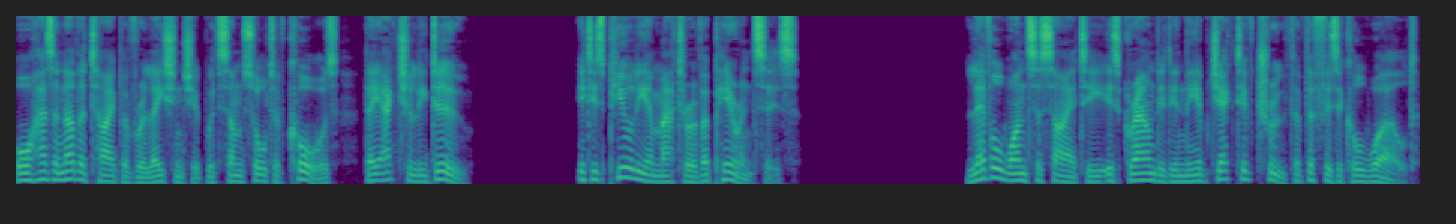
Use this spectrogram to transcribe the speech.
or has another type of relationship with some sort of cause, they actually do. It is purely a matter of appearances. Level 1 society is grounded in the objective truth of the physical world.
